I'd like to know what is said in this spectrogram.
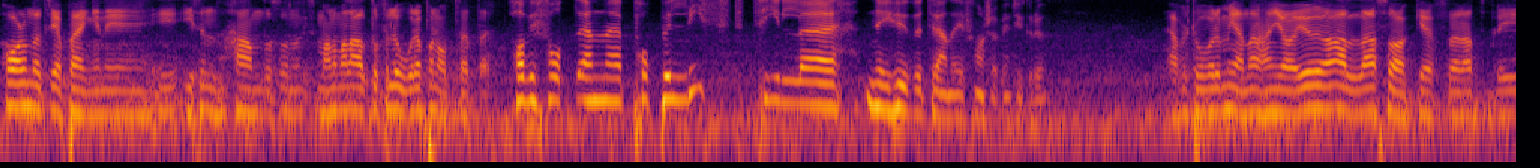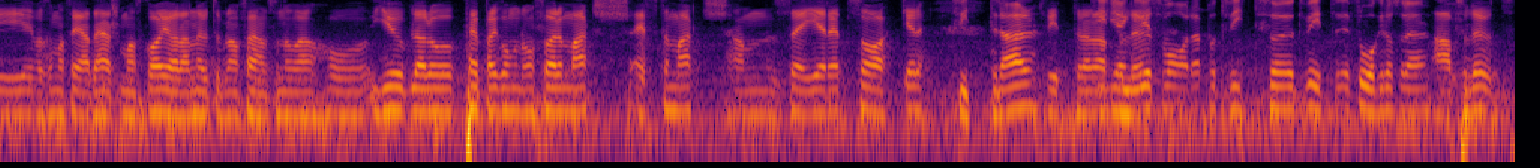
har de där tre poängen i, i, i sin hand och så liksom har man allt att förlora på något sätt där. Har vi fått en eh, populist till eh, ny huvudtränare i Falköping tycker du? Jag förstår vad du menar. Han gör ju alla saker för att bli, vad ska man säga, det här som man ska göra. Han är ute bland fansen och, och jublar och peppar igång dem före match, efter match. Han säger rätt saker. Twittrar. Twittrar, Tillgänglig absolut. svarar på tweet, tweet, frågor och sådär. Absolut.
